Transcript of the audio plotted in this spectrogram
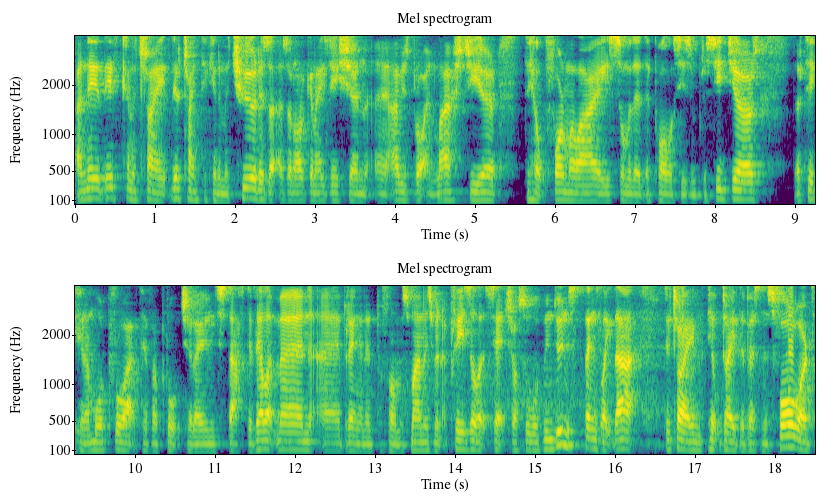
And they, they've kind of tried, they're trying to kind of mature as, a, as an organisation. Uh, I was brought in last year to help formalise some of the, the policies and procedures. They're taking a more proactive approach around staff development, uh, bringing in performance management, appraisal, etc. So we've been doing things like that to try and help drive the business forward.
